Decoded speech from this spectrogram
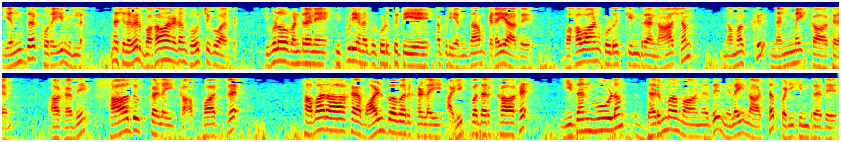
எந்த குறையும் இல்லை. என்ன சில பேர் பகவானிடம் கோச்சுக்குவார்கள். இவ்வளவு பண்றனே இப்படி எனக்கு கொடுத்துட்டியே அப்படி எல்லாம் கிடையாது. பகவான் கொடுக்கின்ற நாசம் நமக்கு நன்மைக்காக. ஆகவே சாதுக்களை காப்பாற்ற தவறாக வாழ்பவர்களை அழிப்பதற்காக இதன் மூலம் தர்மமானது நிலைநாட்டப்படுகின்றது.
